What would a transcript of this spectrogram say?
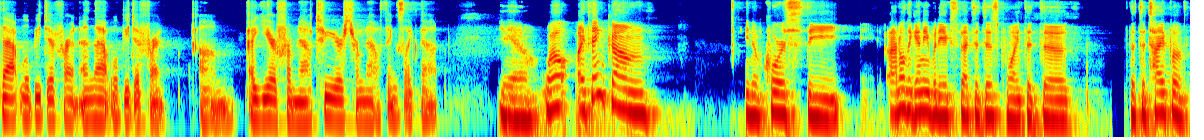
that will be different and that will be different um, a year from now, two years from now, things like that? Yeah. Well, I think, um, you know, of course, the I don't think anybody expects at this point that the that the type of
